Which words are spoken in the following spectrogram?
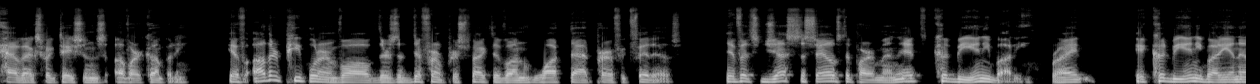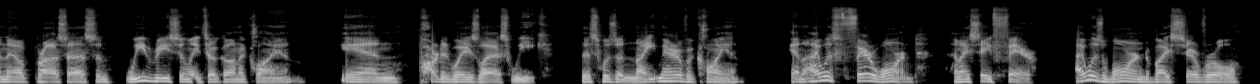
have expectations of our company. If other people are involved, there's a different perspective on what that perfect fit is. If it's just the sales department, it could be anybody, right? It could be anybody, and then they'll process. And we recently took on a client and parted ways last week. This was a nightmare of a client and I was fair warned, and I say fair. I was warned by several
